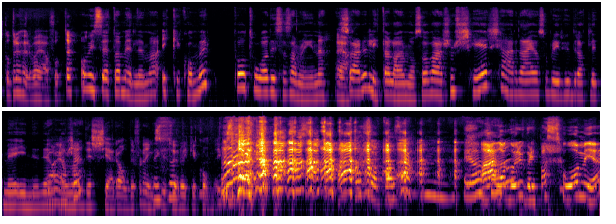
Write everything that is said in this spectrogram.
Skal dere høre hva jeg har fått til? Og hvis et av medlemmene ikke kommer på to av disse samlingene, Ja. så er det litt alarm også. Hva er det som skjer, kjære deg? Og så blir hun dratt litt med inn i det Ja, ja, kanskje? nei, det skjer aldri, for det er ingen som tør å ikke komme. Ikke? Såpass, ja. Nei, da går du glipp av så mye.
